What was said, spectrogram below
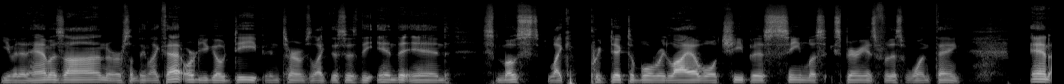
even an Amazon or something like that, or do you go deep in terms of like this is the end to end, most like predictable, reliable, cheapest, seamless experience for this one thing? And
